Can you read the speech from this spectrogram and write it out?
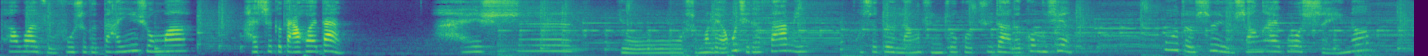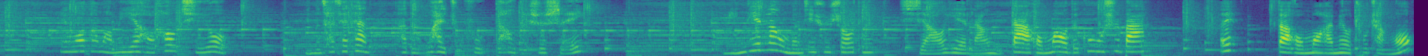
他外祖父是个大英雄吗？还是个大坏蛋？还是有什么了不起的发明，或是对狼群做过巨大的贡献，或者是有伤害过谁呢？棉花糖妈咪也好好奇哦！你们猜猜看，他的外祖父到底是谁？明天让我们继续收听小野狼与大红帽的故事吧。哎，大红帽还没有出场哦。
